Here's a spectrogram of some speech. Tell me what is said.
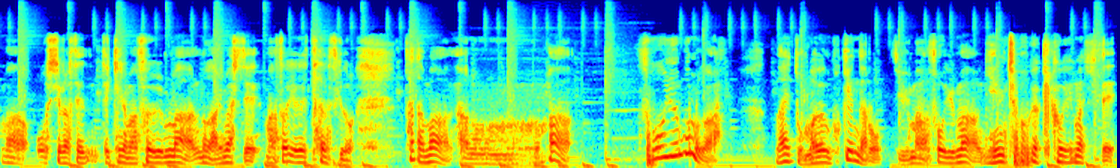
まあ、お知らせ的な、まあ、そういう、まあ、のがありまして、まあ、そう言ったんですけど、ただ、まあ、あの、まあ、そういうものがないとお前は動けんだろうっていう、まあ、そういう、まあ、現状が聞こえまして、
